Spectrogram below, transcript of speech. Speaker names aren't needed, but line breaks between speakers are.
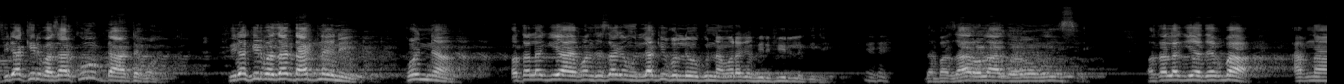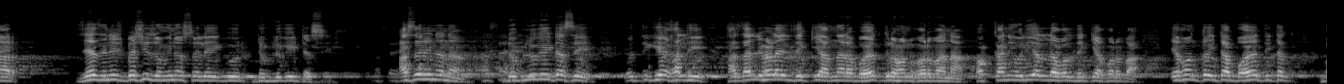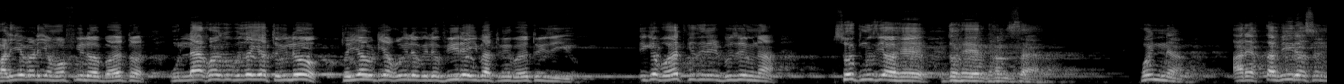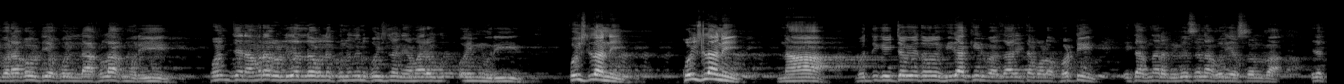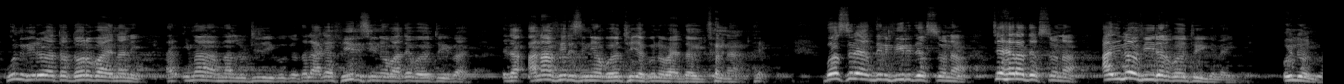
ফিরাকির বাজার খুব ডাট এখন। ফিরাকির বাজার ডাট নাই নি। কইন না অতা লাগিয়া এখন যেসাকে মূল্যা কি করলে ওগুন আমার আগে ফির ফির লিখি দি। বাজার ওলা গরম হইছে। অতা লাগিয়া দেখবা আপনার যে জিনিস বেশি জমিনে চলে এইগুর ডুপ্লিকেট আছে। আছে। নি না না? ডুপ্লিকেট আছে। ওদিকে খালি হাজালি ভেড়াইল দেখি আপনারা বয়ত গ্রহণ করবা না। হক্কানি অলিয়ার লগল দেখিয়া করবা। এখন তো এটা বয়ত এটা বাড়িয়ে বাড়িয়ে মফিল হয় বয়তর। উল্লাহ কয়েক বুঝাইয়া তৈল তৈয়া উঠিয়া কইল বইল ফির এইবা তুমি বয়ত তুই যাইও। ইকে বয়ত কি জিনিস বুঝেও না, চোখ মুজিয়া হে দহের ঘামসা কইন না, আর একটা ফির আছেন, বরাকে উঠিয়া কইন, লাখ লাখ মরিদ। কইনছেন আমরা রলিয়া হলে কোনোদিন কইসলানি, আমার ওই মরিদ। কইসলানি কইসলানি? না বদিকে এটাও এত বড় ফিরাকির বাজার, এটা বড় কঠিন। এটা আপনারা বিবেচনা করিয়া চলবা। এটা কোন ভিড়ও এত দৌড়বা নানি? আর ইমান আপনার লুটি কেউ? তাহলে আগে ফির চিনো বাদে বয়ে তুই ভাই এটা আনা ফির চিনিয়া বয়ে তুই কোনো ফায়দা হইতো না। বছরে একদিন ফির দেখছ না, চেহারা দেখছ না আইলো ফির আর বয়ে তুই গেলাই ওইলুন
